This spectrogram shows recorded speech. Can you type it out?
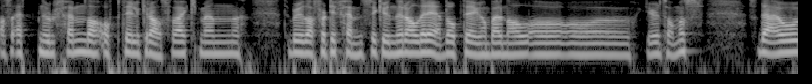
Altså 1.05 da, opp til Krasverk, men det blir da 45 sekunder allerede opp til Egan Bernal og, og Gary Thomas. Så det er jo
